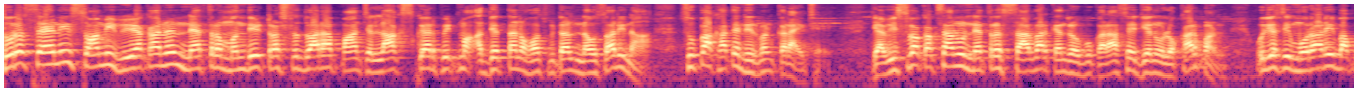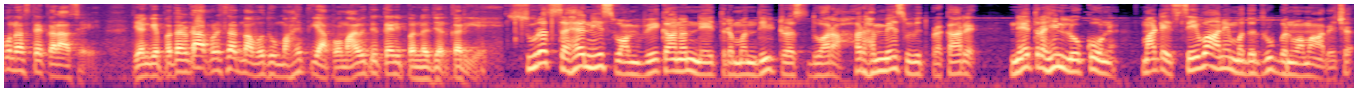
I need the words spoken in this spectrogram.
સુરત શહેરની સ્વામી વિવેકાનંદ નેત્ર મંદિર ટ્રસ્ટ દ્વારા પાંચ લાખ સ્ક્વેર ફીટમાં અદ્યતન હોસ્પિટલ નવસારીના સુપા ખાતે નિર્માણ કરાય છે. જ્યાં વિશ્વ કક્ષાનું નેત્ર સારવાર કેન્દ્ર ઊભું કરાશે, જેનું લોકાર્પણ પૂજ્ય મોરારી બાપુના હસ્તે કરાશે. જે અંગે પત્રકાર પરિષદમાં વધુ માહિતી આપવામાં આવી હતી, તેની પર નજર કરીએ. સુરત શહેરની સ્વામી વિવેકાનંદ નેત્ર મંદિર ટ્રસ્ટ દ્વારા હર હંમેશ વિવિધ પ્રકારે નેત્રહીન લોકોને માટે સેવા અને મદદરૂપ બનવામાં આવે છે.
